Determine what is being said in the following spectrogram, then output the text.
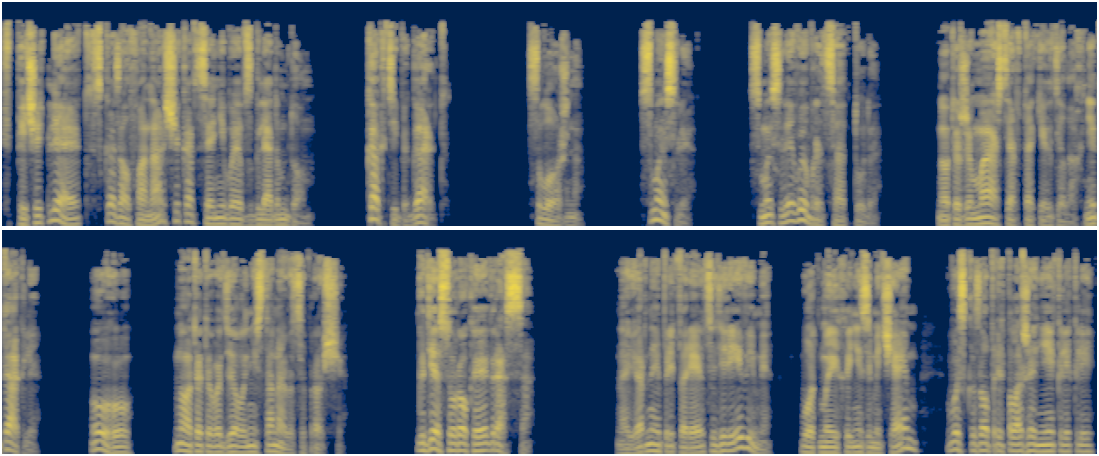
«Впечатляет», — сказал фонарщик, оценивая взглядом дом. «Как тебе, Гаррет?» «Сложно». «В смысле?» «В смысле выбраться оттуда?» «Но ты же мастер в таких делах, не так ли?» «Угу. Но от этого дела не становится проще». Где Сурока и Грасса?» «Наверное, притворяются деревьями. Вот мы их и не замечаем», — высказал предположение Кликли.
